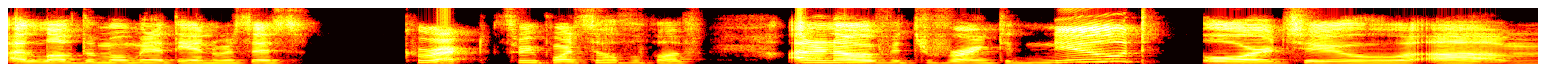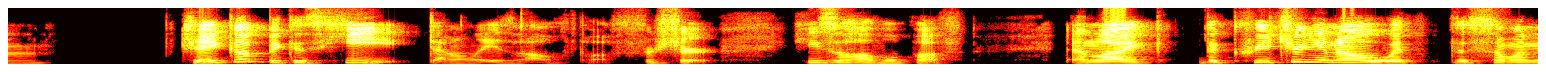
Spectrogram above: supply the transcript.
I love the moment at the end where it says, "Correct, three points to Hufflepuff." I don't know if it's referring to Newt or to um Jacob because he definitely is a Hufflepuff for sure. He's a Hufflepuff. And like the creature, you know, with the someone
